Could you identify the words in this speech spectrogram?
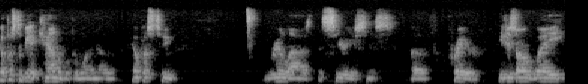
help us to be accountable to one another. Help us to realize the seriousness of prayer. It is our way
